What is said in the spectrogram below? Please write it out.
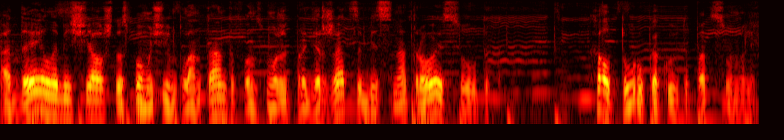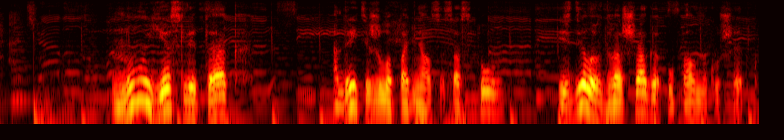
А Дейл обещал, что с помощью имплантантов он сможет продержаться без сна трое суток. Халтуру какую-то подсунули. Ну, если так... Андрей тяжело поднялся со стула и, сделав два шага, упал на кушетку.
